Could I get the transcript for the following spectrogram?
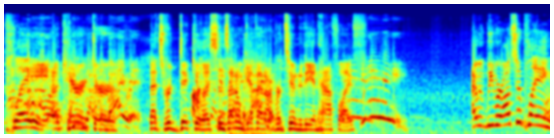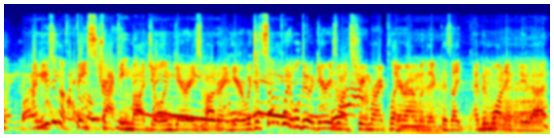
play a character that's ridiculous since I don't get that opportunity in Half-Life. Yay! I, we were also playing. I'm using a face tracking module in Garry's mod right here, which at some point we'll do a Garry's mod stream where I play around with it because I've been wanting to do that.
